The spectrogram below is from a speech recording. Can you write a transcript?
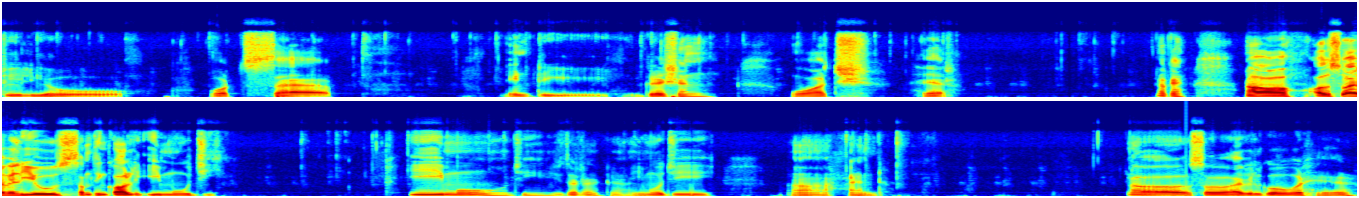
Twilio WhatsApp integration. Watch here. Okay Now, also I will use something called emoji. Emoji, is that right? Yeah, emoji uh, hand. Uh, so I will go over here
